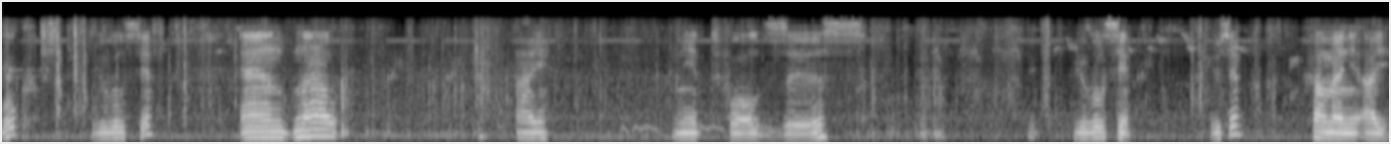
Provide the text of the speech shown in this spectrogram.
book you will see. And now I need fold this. You will see. You see how many I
